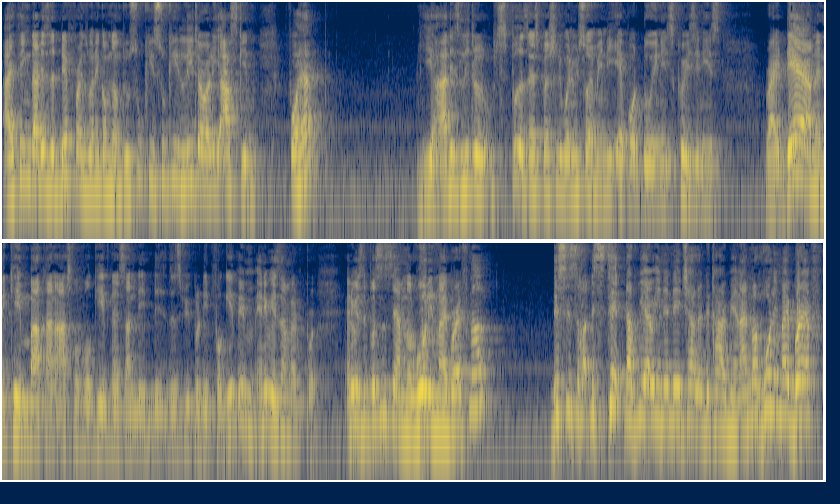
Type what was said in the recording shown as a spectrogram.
I think that is the difference when it comes down to Suki. Suki literally asking for help he had his little spurs, especially when we saw him in the airport doing his craziness right there, and then he came back and asked for forgiveness, and the, the, these people did forgive him. Anyways, I'm anyways the person say I'm not holding my breath now. This is the state that we are in in the child of the Caribbean. I'm not holding my breath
